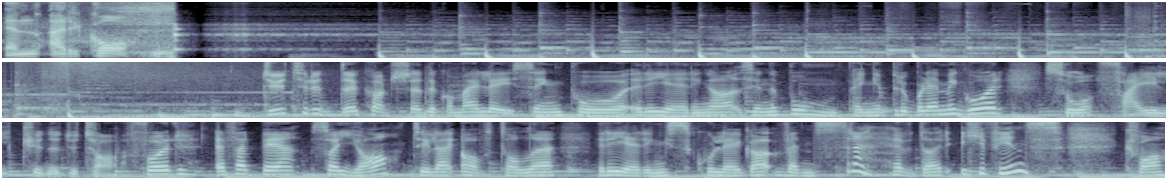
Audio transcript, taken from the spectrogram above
NRK. Du trodde kanskje det kom ei løysing på regjeringa sine bompengeproblem i går. Så feil kunne du ta. For Frp sa ja til ei avtale regjeringskollega Venstre hevder ikke fins. Hva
